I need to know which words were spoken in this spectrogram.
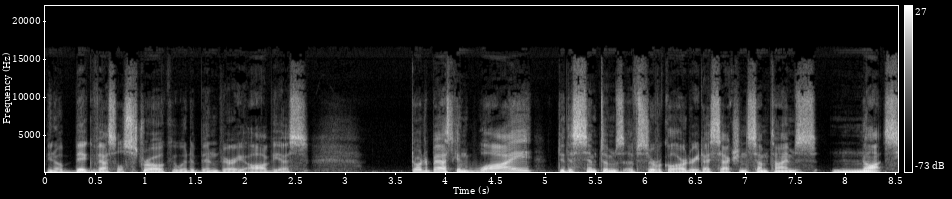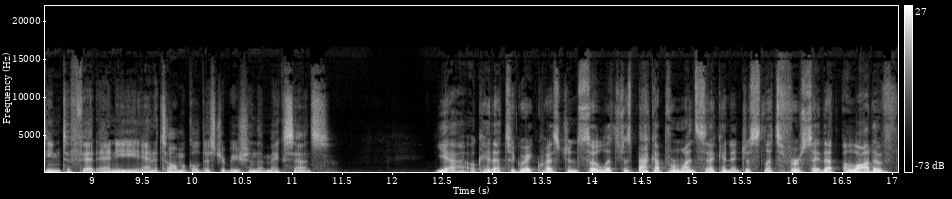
you know, big vessel stroke, it would have been very obvious. Dr. Baskin, why do the symptoms of cervical artery dissection sometimes not seem to fit any anatomical distribution that makes sense? Yeah, okay, that's a great question. So let's just back up for one second and just let's first say that a lot of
